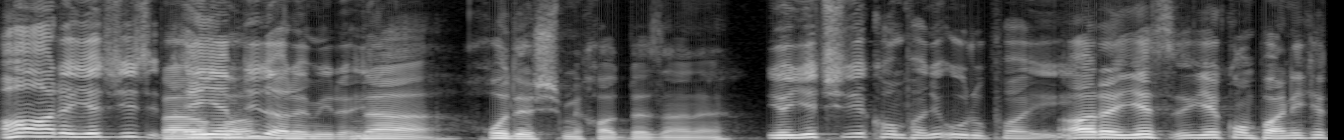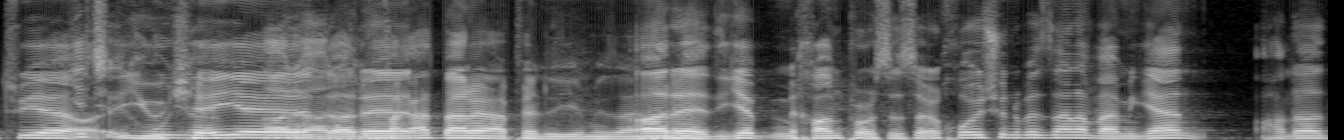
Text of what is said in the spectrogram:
آره یه چیز AMD داره میره. نه خودش می‌خواد بزنه. یا یه چیزی کمپانی اروپایی. آره یه یه کمپانی که توی UK خوندم. آره، آره. داره فقط برای اپل دیگه می‌زنه. آره دیگه می‌خوان processor خودشونو بزنن و میگن حالا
